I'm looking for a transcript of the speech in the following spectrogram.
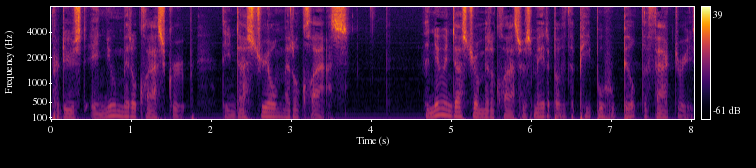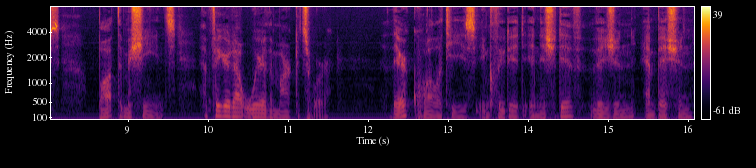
produced a new middle class group, the industrial middle class. The new industrial middle class was made up of the people who built the factories, bought the machines, and figured out where the markets were. Their qualities included initiative, vision, ambition,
